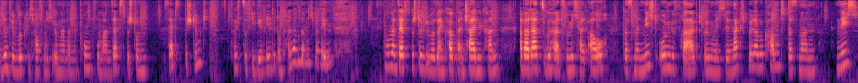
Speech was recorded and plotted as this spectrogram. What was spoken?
sind wir wirklich hoffentlich irgendwann an einem Punkt, wo man selbstbestimmt, selbstbestimmt, jetzt habe ich zu viel geredet und kann langsam nicht mehr reden, wo man selbstbestimmt über seinen Körper entscheiden kann. Aber dazu gehört für mich halt auch, dass man nicht ungefragt irgendwelche Nacktbilder bekommt, dass man nicht,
